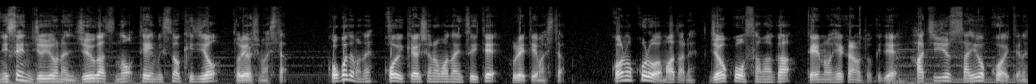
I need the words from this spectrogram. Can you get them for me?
2014年10月のテーミスの記事を取り寄しました。ここでもね濃い傾斜の問題について触れていました。この頃はまだね上皇様が天皇陛下の時で80歳を超えてね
